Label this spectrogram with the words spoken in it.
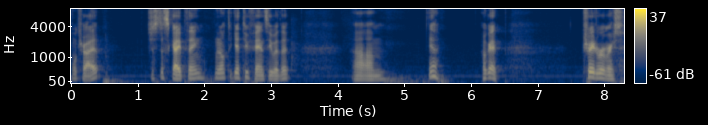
We'll try it. Just a Skype thing. We don't have to get too fancy with it. Um, yeah. Okay. Trade rumors.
